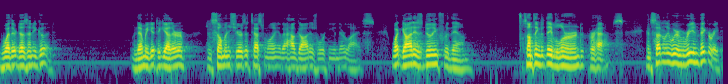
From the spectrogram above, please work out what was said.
whether it does any good. And then we get together and someone shares a testimony about how God is working in their lives, what God is doing for them, something that they've learned, perhaps. And suddenly we're reinvigorated.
